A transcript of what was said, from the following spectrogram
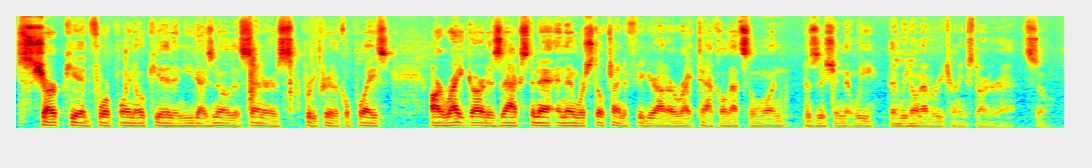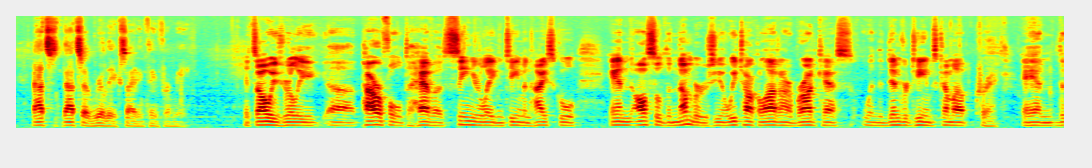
Sharp kid, 4.0 kid, and you guys know the center is a pretty critical place. Our right guard is Zach Stinnett, and then we're still trying to figure out our right tackle. That's the one position that we that we don't have a returning starter at. So that's that's a really exciting thing for me it's always really uh, powerful to have a senior laden team in high school and also the numbers. You know, we talk a lot on our broadcasts when the Denver teams come up. Correct. And the,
